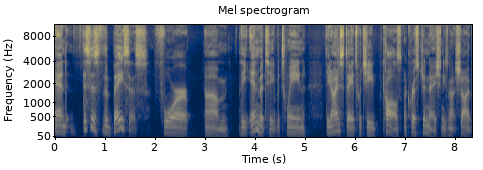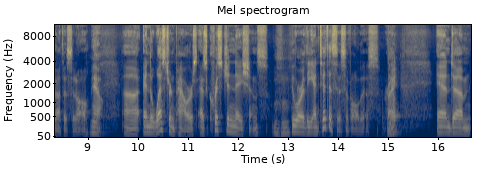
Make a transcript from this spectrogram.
And this is the basis for um, the enmity between the United States, which he calls a Christian nation. He's not shy about this at all. Yeah. Uh, and the Western powers as Christian nations, who are the antithesis of all this, right? And um,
